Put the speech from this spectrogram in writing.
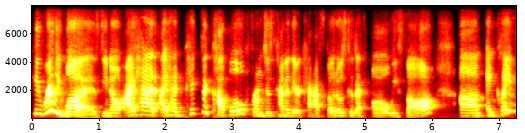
He really was. You know, I had I had picked a couple from just kind of their cast photos because that's all we saw. Um, and Clayton's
